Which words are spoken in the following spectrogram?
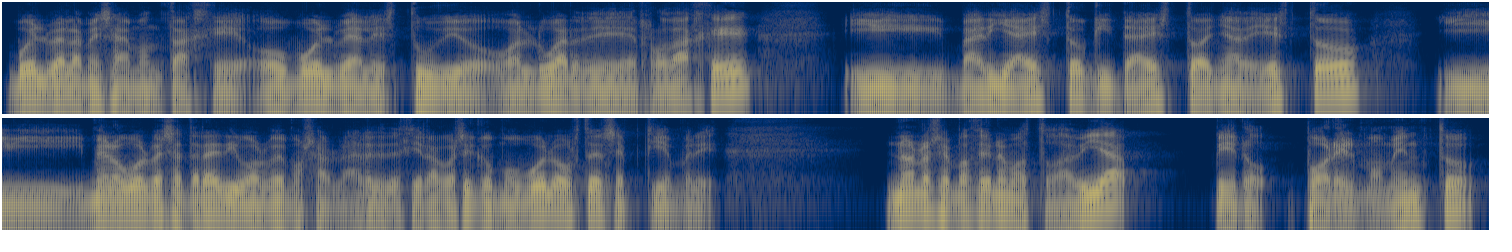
vuelve a la mesa de montaje o vuelve al estudio o al lugar de rodaje y varía esto, quita esto, añade esto y me lo vuelves a traer y volvemos a hablar. Es decir, algo así como vuelve usted en septiembre. No nos emocionemos todavía, pero por el momento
